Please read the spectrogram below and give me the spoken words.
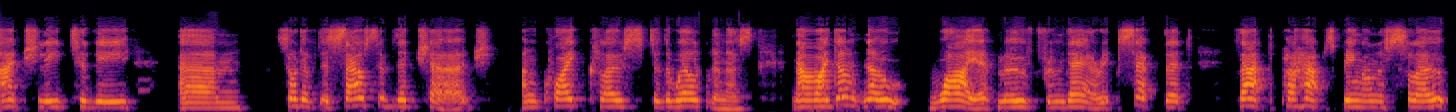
actually to the um, sort of the south of the church and quite close to the wilderness. Now, I don't know why it moved from there, except that that perhaps being on a slope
